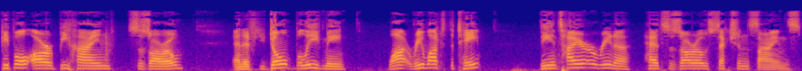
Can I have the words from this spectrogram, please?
people are behind Cesaro, and if you don't believe me, wa- rewatch the tape. The entire arena had Cesaro section signs.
